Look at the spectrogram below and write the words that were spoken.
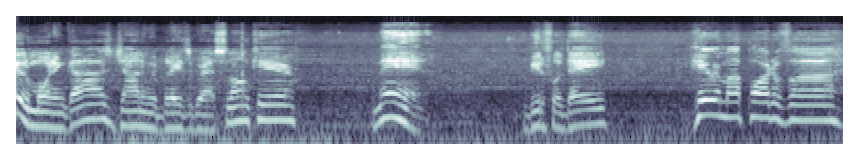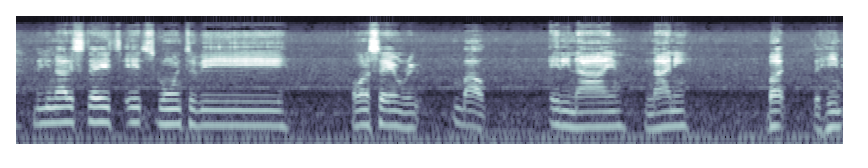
Good morning, guys. Johnny with Blades of Grass Lawn Care. Man, beautiful day. Here in my part of uh, the United States, it's going to be, I want to say about 89, 90, but the heat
